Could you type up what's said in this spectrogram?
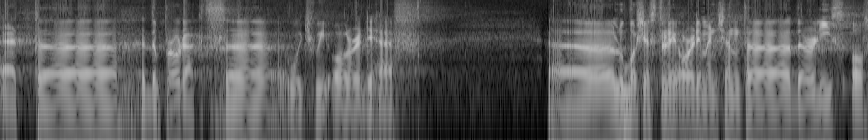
at uh, the products uh, which we already have. Uh, Luboš yesterday already mentioned uh, the release of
